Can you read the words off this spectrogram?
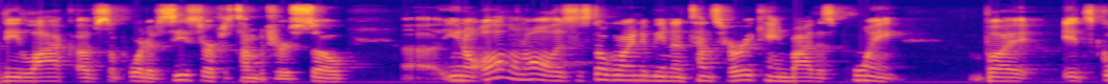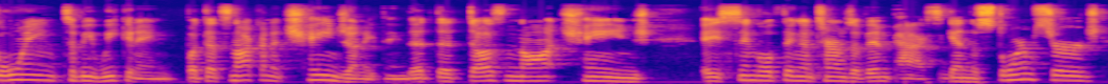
the lack of supportive sea surface temperatures. So, uh, you know, all in all, this is still going to be an intense hurricane by this point, but it's going to be weakening. But that's not going to change anything. That that does not change a single thing in terms of impacts. Again, the storm surge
